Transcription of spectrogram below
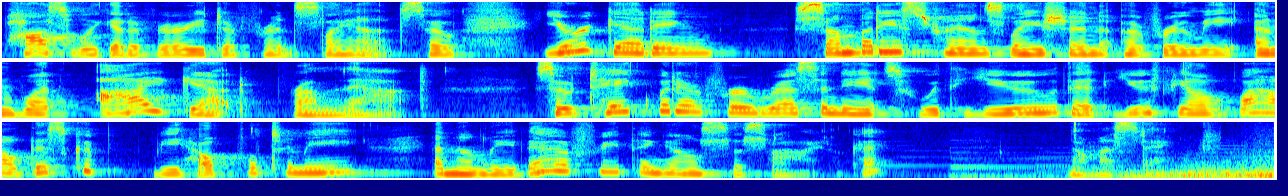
possibly get a very different slant. So you're getting somebody's translation of Rumi and what I get from that. So take whatever resonates with you that you feel, wow, this could be helpful to me, and then leave everything else aside, okay? Namaste.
